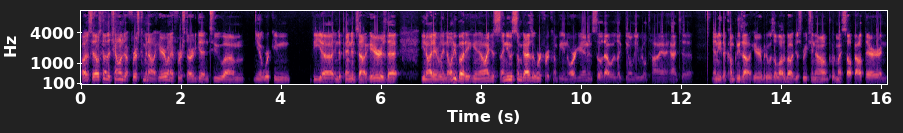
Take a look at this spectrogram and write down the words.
I was gonna say that was kind of the challenge at first coming out here when I first started getting to um, you know working the uh, out here is that you know I didn't really know anybody. You know, I just I knew some guys that worked for a company in Oregon, and so that was like the only real tie I had to any of the companies out here. But it was a lot about just reaching out, putting myself out there, and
